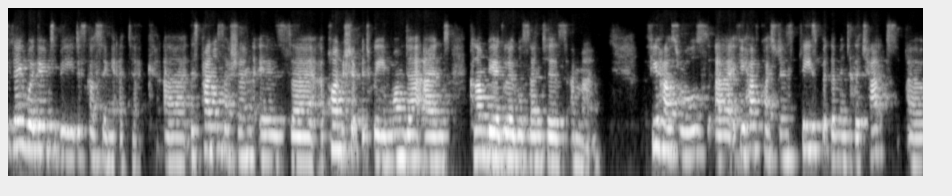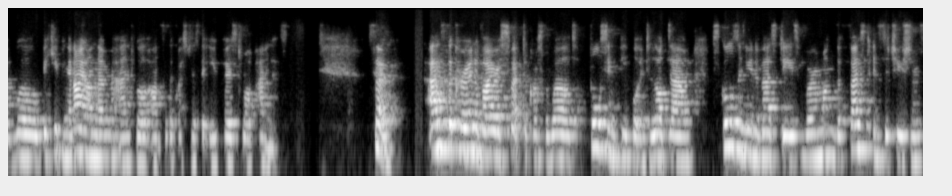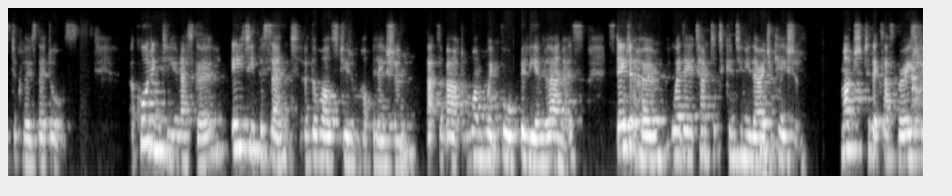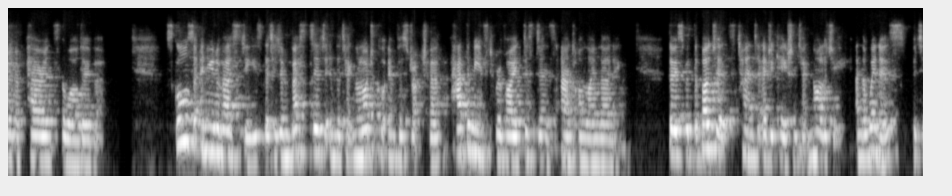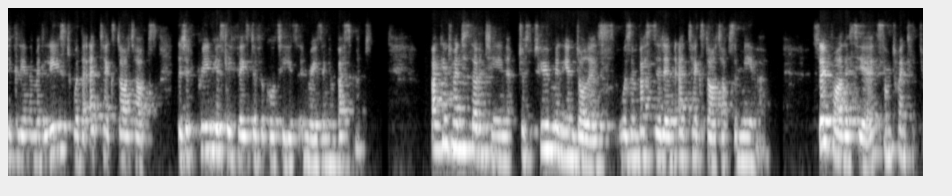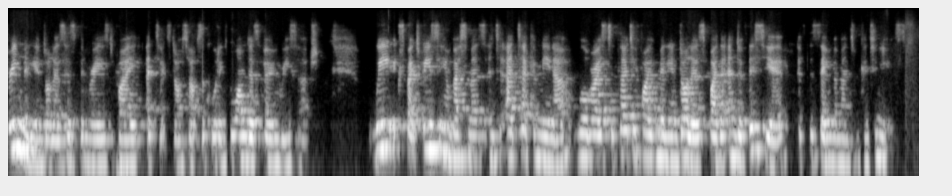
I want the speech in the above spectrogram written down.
today we're going to be discussing EdTech. Uh, this panel session is uh, a partnership between WAMDA and Columbia Global Centers and MAN. A few house rules. Uh, if you have questions, please put them into the chat. Uh, we'll be keeping an eye on them and we'll answer the questions that you pose to our panelists. So, as the coronavirus swept across the world, forcing people into lockdown, schools and universities were among the first institutions to close their doors. According to UNESCO, 80% of the world's student population, that's about 1.4 billion learners, stayed at home where they attempted to continue their education, much to the exasperation of parents the world over. Schools and universities that had invested in the technological infrastructure had the means to provide distance and online learning. Those with the budgets turned to education technology, and the winners, particularly in the Middle East, were the edtech startups that had previously faced difficulties in raising investment. Back in 2017, just $2 million was invested in edtech startups in MENA. So far this year, some $23 million has been raised by edtech startups, according to WAMDA's own research. We expect VC investments into EdTech and MENA will rise to $35 million by the end of this year if the same momentum continues.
